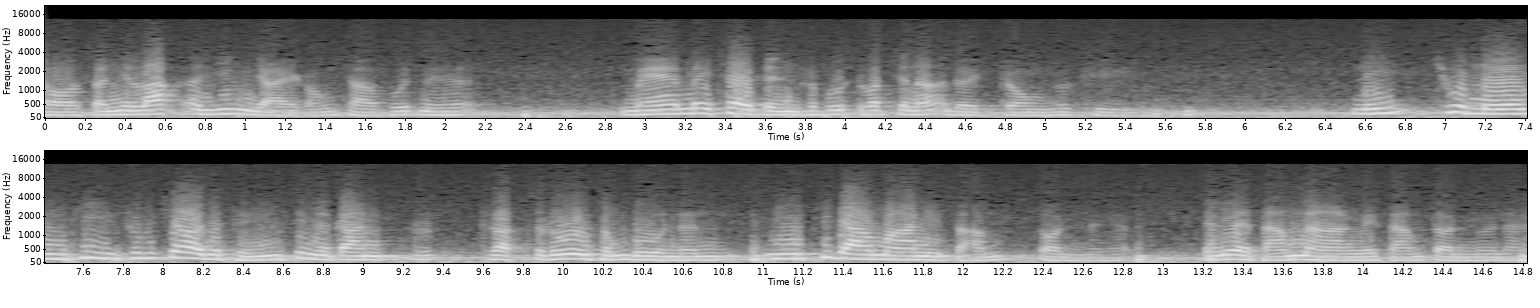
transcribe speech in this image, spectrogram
ต่อสัญลักษณ์อันยิ่งใหญ่ของชาวพุทธนะฮะ แม้ไม่ใช่เป็นพระพุทธวจนะโดยตรงก็คือในชั่วโมงที่พระพุทธเจ้าจะถึง ซึ่งอาการตรัสรู้สมบูรณ์นั้น มีที่ดาวมาอยู่สามตนนะครับ จะเรียกสามนางหรือสามตนก็ได้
